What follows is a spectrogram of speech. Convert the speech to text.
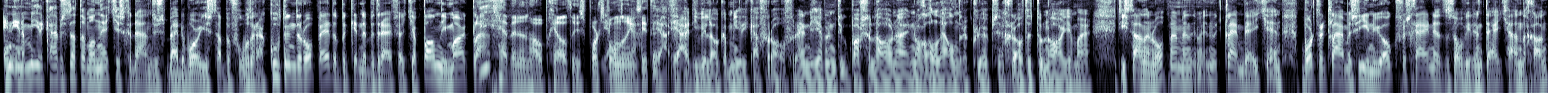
En in Amerika hebben ze dat dan wel netjes gedaan. Dus bij de Warriors staat bijvoorbeeld Rakuten erop. Hè, dat bekende bedrijf uit Japan, die marktplaats. Die hebben een hoop geld in sportsponsoring ja, zitten. Ja, ja, die willen ook Amerika veroveren. En die hebben natuurlijk Barcelona en nog allerlei andere clubs en grote toernooien. Maar die staan erop met, met, met een klein beetje. En bordreclame zie je nu ook verschijnen. Dat is alweer een tijdje aan de gang.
